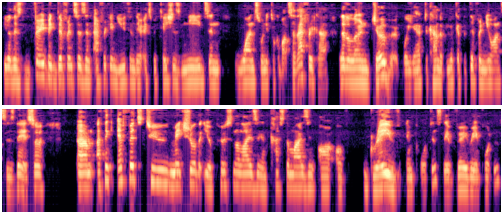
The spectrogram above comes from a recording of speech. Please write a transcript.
you know, there's very big differences in African youth and their expectations, needs, and once when you talk about South Africa, let alone Joburg, where you have to kind of look at the different nuances there. So um, I think efforts to make sure that you're personalizing and customizing are of grave importance. They're very, very important.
